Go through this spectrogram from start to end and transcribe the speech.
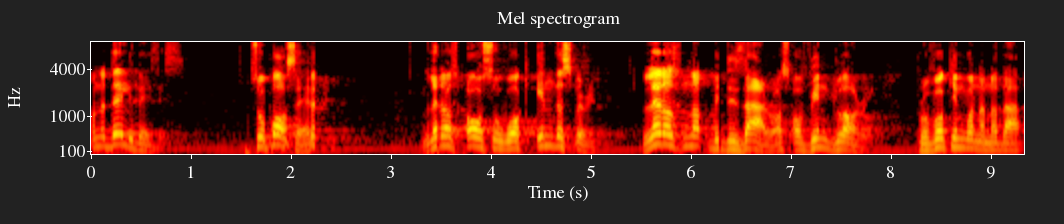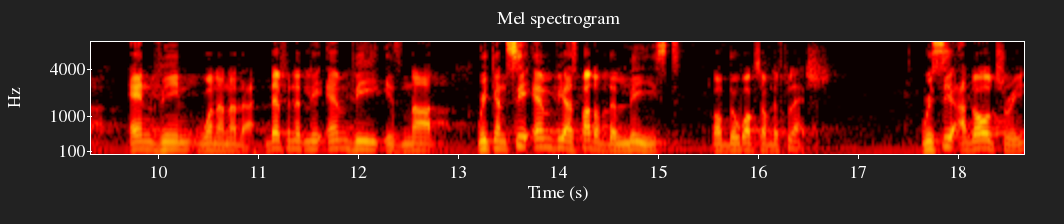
on a daily basis. So Paul said, Let us also walk in the Spirit. Let us not be desirous of vainglory, provoking one another, envying one another. Definitely, envy is not we can see envy as part of the list of the works of the flesh. We see adultery.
